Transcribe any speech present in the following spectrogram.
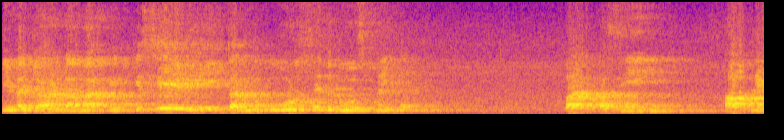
ਇਹ ਮੈਂ ਜਾਣਦਾ ਹਾਂ ਕਿ ਕਿਸੇ ਵੀ ਧਰਮ ਕੋਲ ਸਿੱਧ ਦੋਸਤ ਨਹੀਂ ਹੈ। ਪਰ ਅਸੀਂ ਆਪਣੇ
